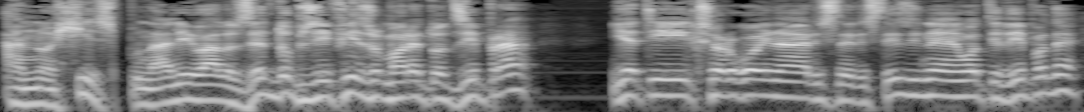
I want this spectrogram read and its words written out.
ανοχής που να λέει ο άλλος δεν το ψηφίζω μωρέ το Τζίπρα, γιατί ξέρω εγώ είναι αριστεριστής, είναι οτιδήποτε.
